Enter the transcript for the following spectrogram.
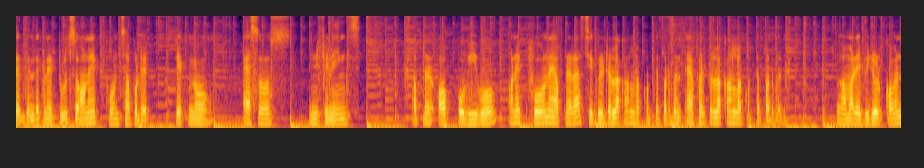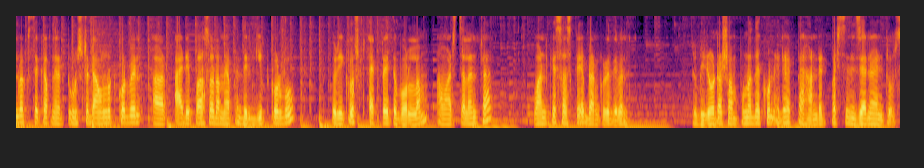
দেখবেন। দেখেন এই টুলসে অনেক phone supported Tecno ASUS Infinix আপনার অপ্পো ভিভো অনেক ফোনে আপনারা সিকিউরিটি লক আনলক করতে পারবেন এফআরপি লক আনলক করতে পারবেন। তো আমার এই ভিডিওর কমেন্ট বক্স থেকে আপনারা টুলসটা ডাউনলোড করবেন আর আইডি পাসওয়ার্ড আমি আপনাদের গিফট করব। তো রিকোয়েস্ট একটাই তো বললাম, আমার চ্যানেলটা ওয়ানকে সাবস্ক্রাইব ডান করে দেবেন। তো ভিডিওটা সম্পূর্ণ দেখুন, এটা একটা হান্ড্রেড পার্সেন্ট জেনুইন টুলস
